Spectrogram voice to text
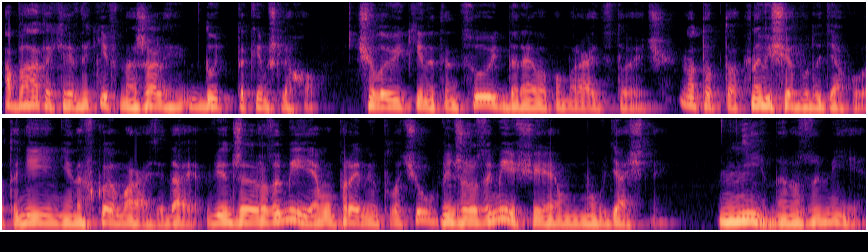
А багато керівників, на жаль, йдуть таким шляхом. Чоловіки не танцюють, дерева помирають стоячи. Ну тобто, навіщо я буду дякувати? Ні, ні, ні, не в коєму разі. Да, він же розуміє, я йому премію плачу. Він же розуміє, що я йому вдячний. Ні, не розуміє.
